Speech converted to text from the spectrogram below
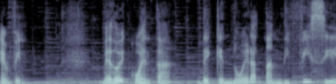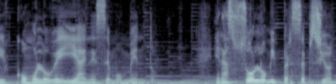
En fin, me doy cuenta de que no era tan difícil como lo veía en ese momento era solo mi percepción.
